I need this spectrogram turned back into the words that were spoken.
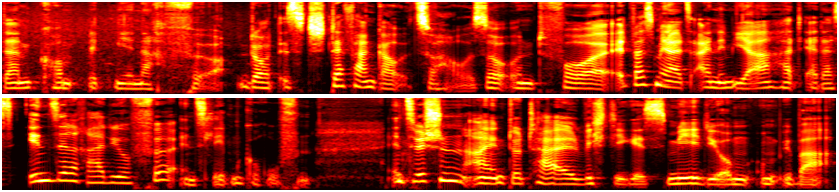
Dann kommt mit mir nach Föhr. Dort ist Stefan Gaul zu Hause und vor etwas mehr als einem Jahr hat er das Inselradio Föhr ins Leben gerufen. Inzwischen ein total wichtiges Medium, um über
